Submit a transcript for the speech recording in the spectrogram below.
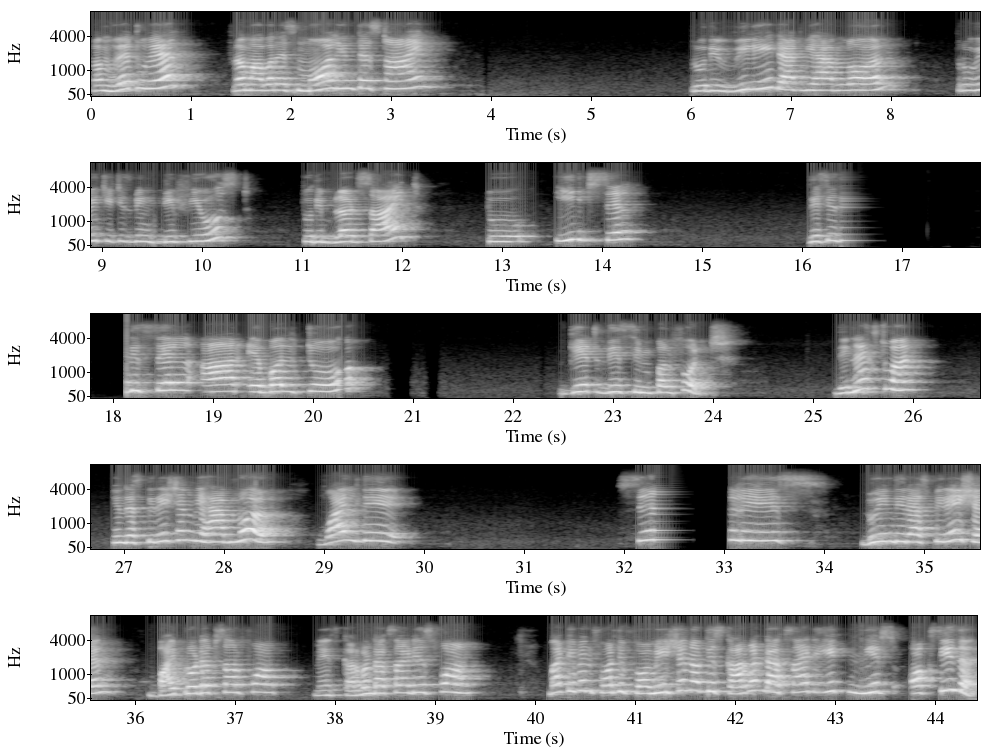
From where to where? From our small intestine through the villi that we have learned, through which it is being diffused to the blood side, to each cell. This is the cell are able to get this simple food. The next one, in respiration, we have learned while the cell is doing the respiration, byproducts are formed, means carbon dioxide is formed. But even for the formation of this carbon dioxide, it needs oxygen.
